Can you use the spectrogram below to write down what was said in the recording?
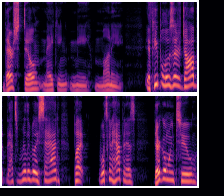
they're still making me money. If people lose their job, that's really, really sad. But what's going to happen is they're going to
